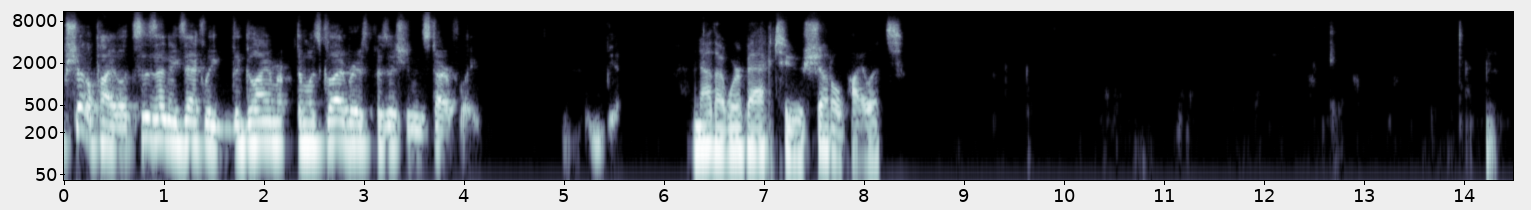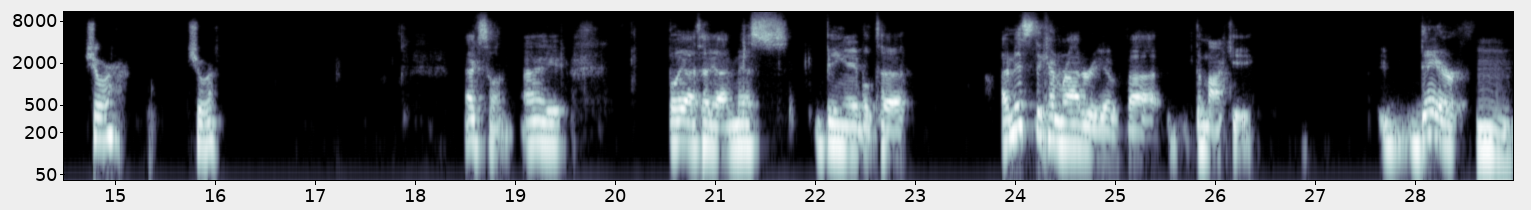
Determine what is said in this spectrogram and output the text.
shuttle pilots isn't exactly the glamour, the most glamorous position in Starfleet. Yeah. Now that we're back to shuttle pilots, sure, sure. Excellent. I, boy, I tell you, I miss being able to. I miss the camaraderie of uh, the Maquis. There, Hmm.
